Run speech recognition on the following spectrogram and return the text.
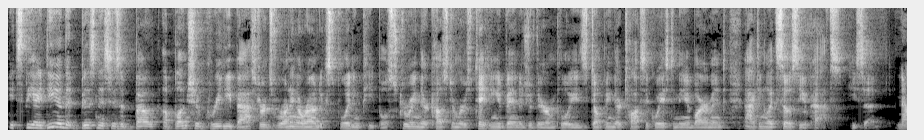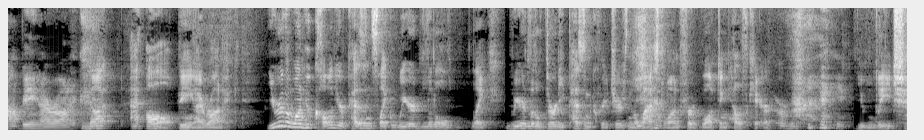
It's the idea that business is about a bunch of greedy bastards running around exploiting people, screwing their customers, taking advantage of their employees, dumping their toxic waste in the environment, acting like sociopaths, he said. Not being ironic. Not at all being ironic. You were the one who called your peasants like weird little, like, weird little dirty peasant creatures in the last one for wanting healthcare. Right. You leech.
